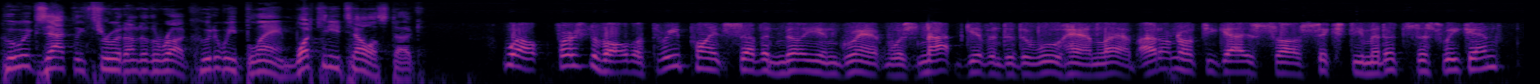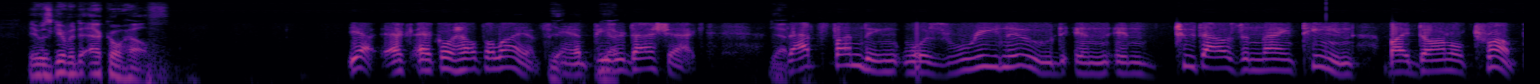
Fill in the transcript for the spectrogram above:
Who exactly threw it under the rug? Who do we blame? What can you tell us, Doug? Well, first of all, the 3.7 million grant was not given to the Wuhan lab. I don't know if you guys saw 60 Minutes this weekend. it was given to EcoHealth. Yeah, Ec- EcoHealth Alliance Yeah, and Peter yeah. Daszak. Yep. That funding was renewed in, in 2019 by Donald Trump.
